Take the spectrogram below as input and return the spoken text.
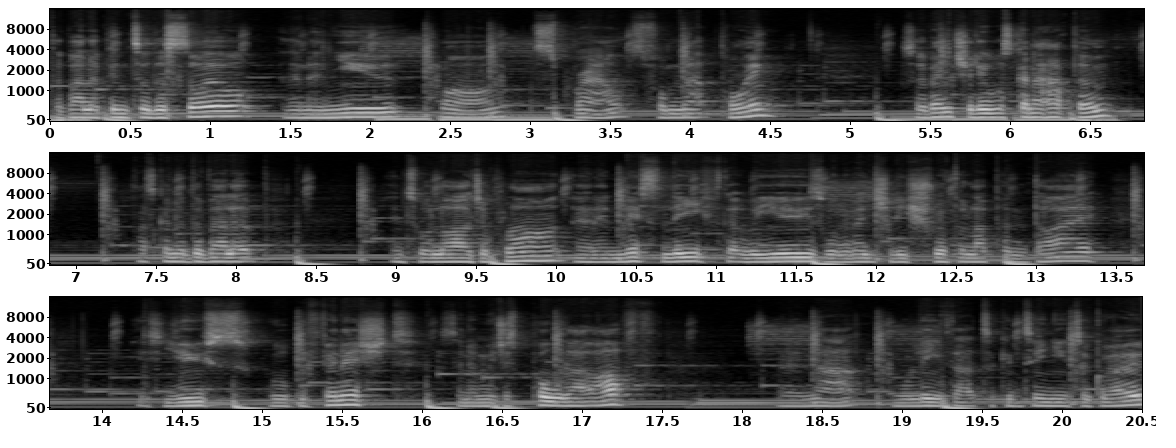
develop into the soil and then a new plant sprouts from that point. So eventually what's going to happen, that's going to develop into a larger plant and then this leaf that we use will eventually shrivel up and die. Its use will be finished, so then we just pull that off and that, we'll leave that to continue to grow.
